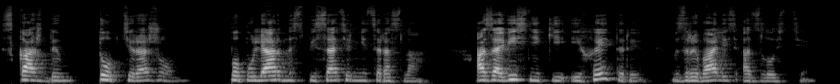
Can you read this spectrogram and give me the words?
с каждым топ-тиражом популярность писательницы росла а завистники и хейтеры взрывались от злости.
